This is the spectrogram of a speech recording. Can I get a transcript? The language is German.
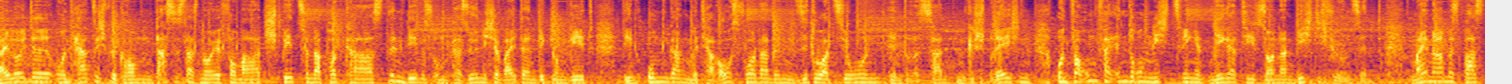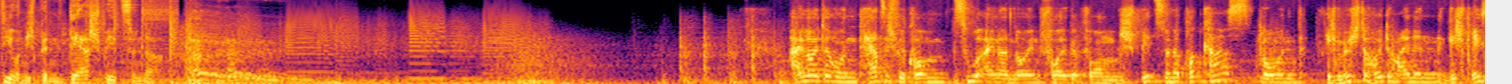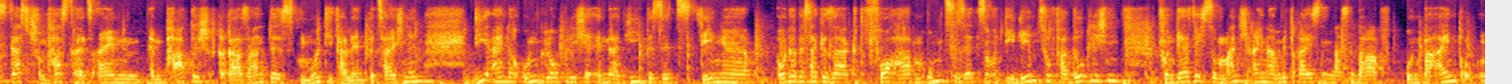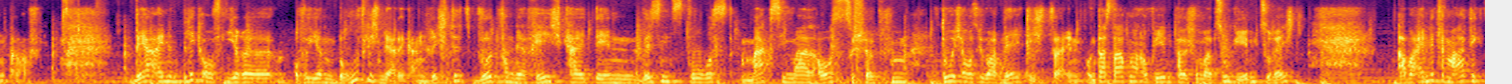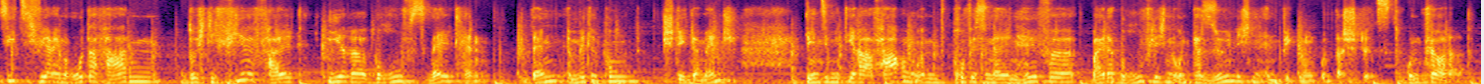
Hi Leute und herzlich willkommen. Das ist das neue Format Spätzünder Podcast, in dem es um persönliche Weiterentwicklung geht, den Umgang mit herausfordernden Situationen, interessanten Gesprächen und warum Veränderungen nicht zwingend negativ, sondern wichtig für uns sind. Mein Name ist Basti und ich bin der Spätzünder. Hi Leute und herzlich willkommen zu einer neuen Folge vom Spätzünder Podcast. Und ich möchte heute meinen Gesprächsgast schon fast als ein empathisch rasantes Multitalent bezeichnen, die eine unglaubliche Energie besitzt, Dinge oder besser gesagt Vorhaben umzusetzen und Ideen zu verwirklichen, von der sich so manch einer mitreißen lassen darf und beeindrucken darf. Wer einen Blick auf, ihre, auf ihren beruflichen Werdegang richtet, wird von der Fähigkeit, den Wissensdurst maximal auszuschöpfen, durchaus überwältigt sein. Und das darf man auf jeden Fall schon mal zugeben, zu Recht. Aber eine Thematik zieht sich wie ein roter Faden durch die Vielfalt ihrer Berufswelten. Denn im Mittelpunkt steht der Mensch, den sie mit ihrer Erfahrung und professionellen Hilfe bei der beruflichen und persönlichen Entwicklung unterstützt und fördert.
